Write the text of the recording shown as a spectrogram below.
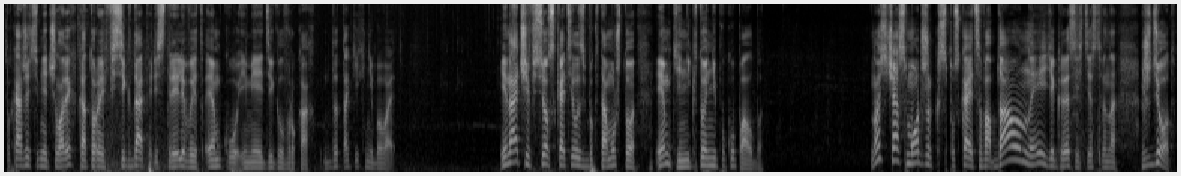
покажите мне человека, который всегда перестреливает М-ку, имея дигл в руках. Да таких не бывает. Иначе все скатилось бы к тому, что М-ки никто не покупал бы. Но сейчас Моджик спускается в апдаун, и Егресс, естественно, ждет.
